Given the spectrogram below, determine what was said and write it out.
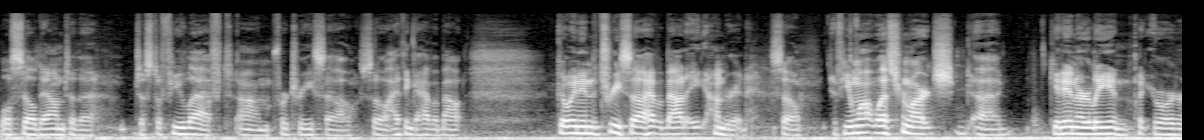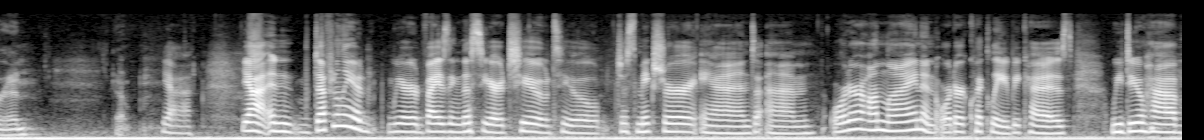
we'll sell down to the just a few left um, for tree sale. So I think I have about going into tree sale. I have about 800. So if you want Western Larch, uh, get in early and put your order in. Yeah. Yeah. And definitely we're advising this year too to just make sure and um, order online and order quickly because we do have,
